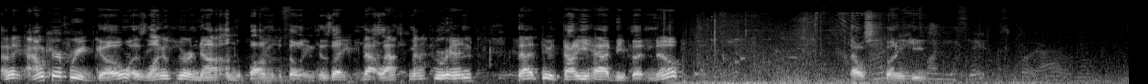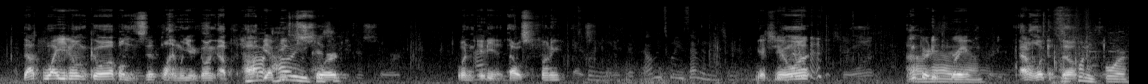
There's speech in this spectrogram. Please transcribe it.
I think I don't care if we go as long as we're not on the bottom of the building. Because like that last match we were in, that dude thought he had me, but nope. That was funny. gonna He. 26, but I don't know. That's why you don't go up on the zip line when you're going up top. How, you how have old to use sword. What an idiot. That was funny. 26. I'll be 27 this year. Yes, you know what? I'm Oh, 33. hell yeah. I don't look it I'm though. 24.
